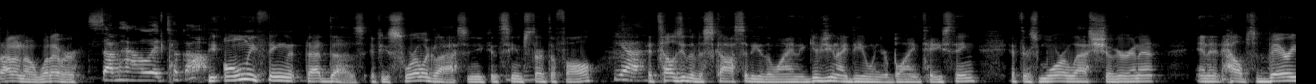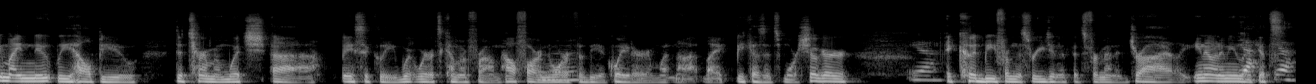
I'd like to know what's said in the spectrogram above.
I don't know, whatever. Somehow it took off. The only thing that that does, if you swirl a glass and you can see them start to fall, Yeah. it tells you the viscosity of the wine. It gives you an idea when you're blind tasting if there's more or less sugar in it, and it helps very minutely help you determine which, uh, basically, where, where it's coming from, how far mm-hmm. north of the equator and whatnot. Like because it's more sugar, Yeah. it could be from this region if it's fermented dry. Like you know what I mean? Yeah, like it's yeah.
